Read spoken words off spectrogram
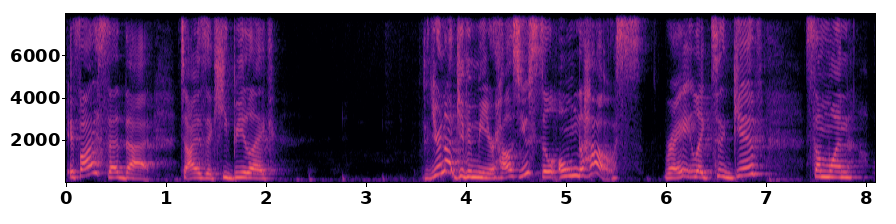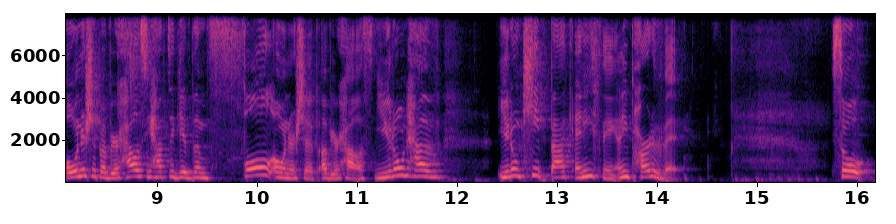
If I said that to Isaac, he'd be like, you're not giving me your house. You still own the house, right? Like to give someone ownership of your house, you have to give them full ownership of your house. You don't have, you don't keep back anything, any part of it. So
